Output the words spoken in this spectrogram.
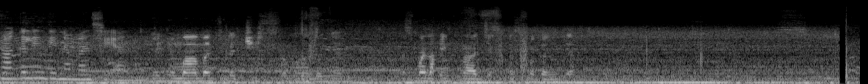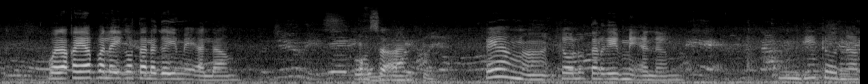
Magaling din naman si ano. Yan yung maman sila cheese sa mga ganyan. Mas malaking project, mas maganda. Wala, kaya pala ikaw talaga yung may alam. Kung saan. Kaya nga, ikaw lang talaga yung may alam. Dito na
